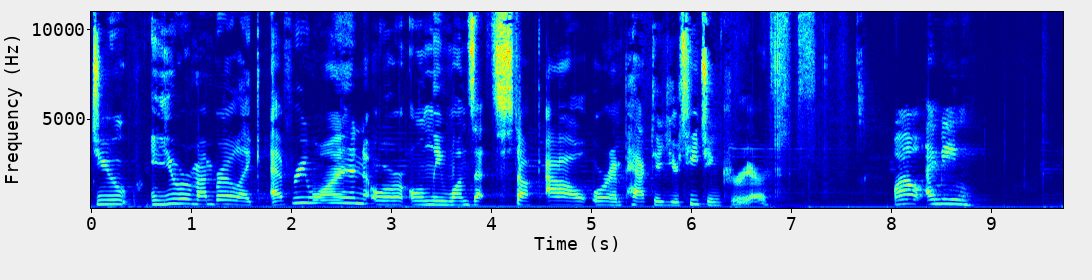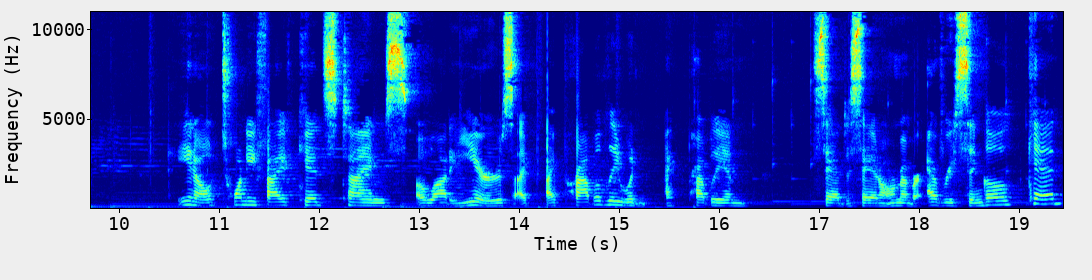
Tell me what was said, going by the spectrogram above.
Do you you remember like everyone or only ones that stuck out or impacted your teaching career? Well, I mean, you know 25 kids times a lot of years i, I probably would i probably am sad to say i don't remember every single kid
